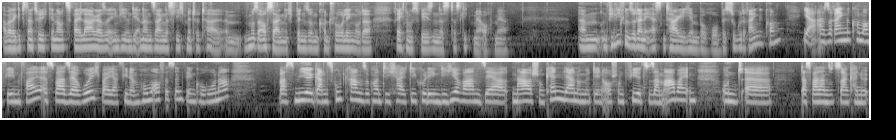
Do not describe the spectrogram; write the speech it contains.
Aber da gibt es natürlich genau zwei Lager so irgendwie und die anderen sagen, das liegt mir total. Ähm, ich muss auch sagen, ich bin so im Controlling oder Rechnungswesen, das, das liegt mir auch mehr. Ähm, und wie liefen so deine ersten Tage hier im Büro? Bist du gut reingekommen? Ja, also reingekommen auf jeden Fall. Es war sehr ruhig, weil ja viele im Homeoffice sind wegen Corona was mir ganz gut kam, so konnte ich halt die Kollegen, die hier waren, sehr nahe schon kennenlernen und mit denen auch schon viel zusammenarbeiten. Und äh, das war dann sozusagen keine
